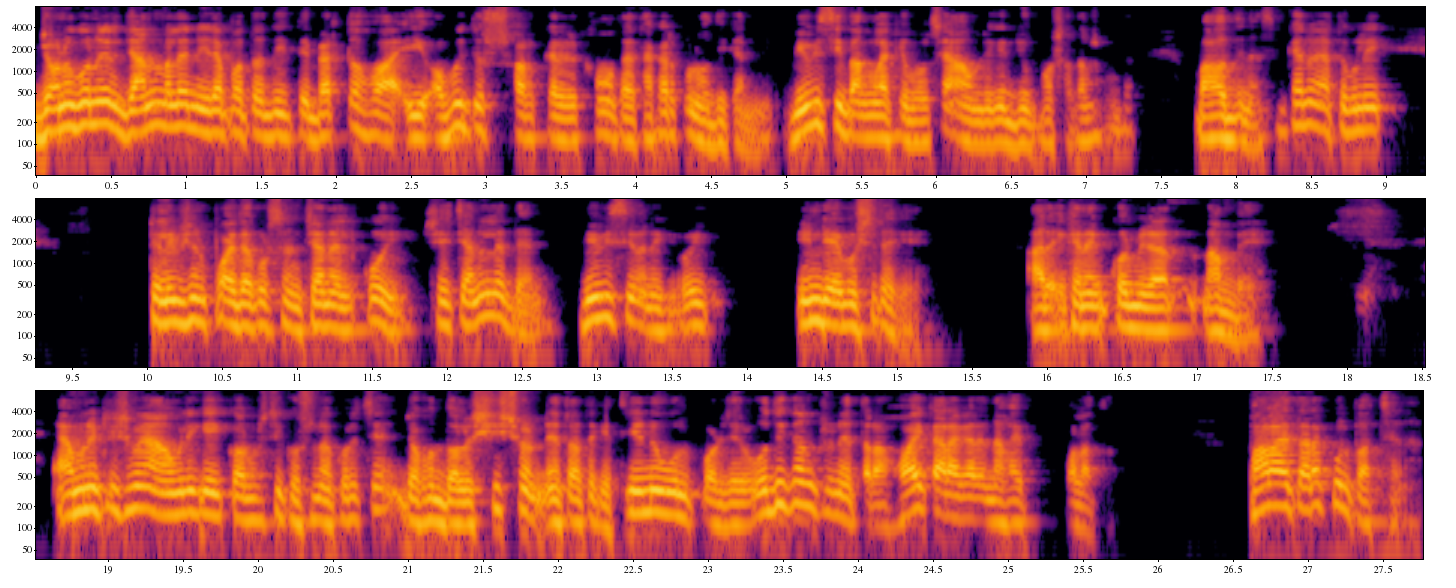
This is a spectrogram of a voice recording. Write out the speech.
জনগণের জানমালের নিরাপত্তা দিতে ব্যর্থ হওয়া এই অবৈধ সরকারের ক্ষমতায় থাকার কোনো অধিকার নেই। বিবিসি বাংলাকে বলছে আওয়ামী লীগের যুগ্ম সাধারণ সম্পাদক বাহাউদ্দিন আছেন কেন এতগুলি টেলিভিশন পয়দা করছেন? চ্যানেল কই? সেই চ্যানেলে দেন। বিবিসি মানে কি? ওই ইন্ডিয়ায় বসে থাকে। আর এখানে কর্মীরা নামবে। এমন একটি সময় আওয়ামী লীগ এই কর্মসূচি ঘোষণা করেছে, যখন দলের শীর্ষ নেতা থেকে তৃণমূল পর্যায়ের অধিকাংশ নেতারা হয় কারাগারে, না হয় পলাতক। পালায় তারা কুল পাচ্ছে না।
